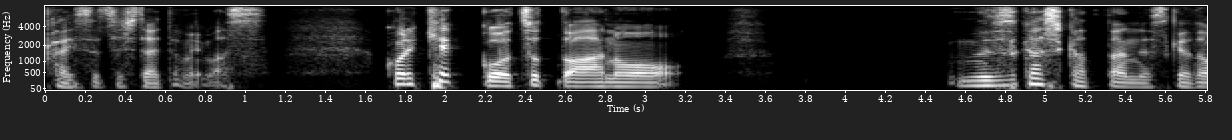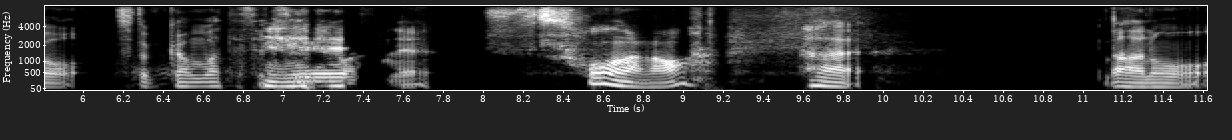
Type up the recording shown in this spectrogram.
解説したいと思います。これ結構ちょっとあの、難しかったんですけど、ちょっと頑張って説明しますね。そうなの？はい。あの、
